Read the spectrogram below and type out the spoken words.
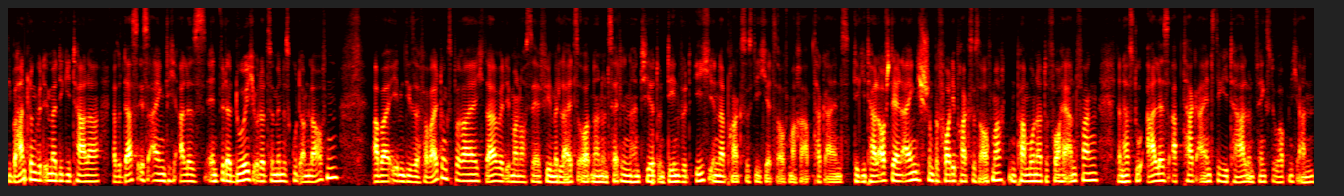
Die Behandlung wird immer digitaler. Also das ist eigentlich alles entweder durch oder zumindest gut am Laufen. Aber eben dieser Verwaltungsbereich, da wird immer noch sehr viel mit Leitsordnern und Zetteln hantiert und den würde ich in der Praxis, die ich jetzt aufmache, ab Tag eins digital aufstellen. Eigentlich schon bevor die Praxis aufmacht, ein paar Monate vorher anfangen. Dann hast du alles ab Tag eins digital und fängst überhaupt nicht an.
